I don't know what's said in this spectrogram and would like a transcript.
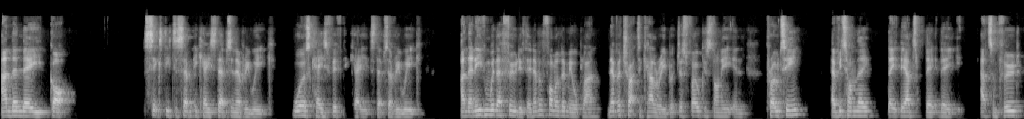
and then they got 60 to 70k steps in every week, worst case hmm. 50k steps every week. And then even with their food, if they never followed a meal plan, never tracked a calorie, but just focused on eating protein every time they they they add they, they add some food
